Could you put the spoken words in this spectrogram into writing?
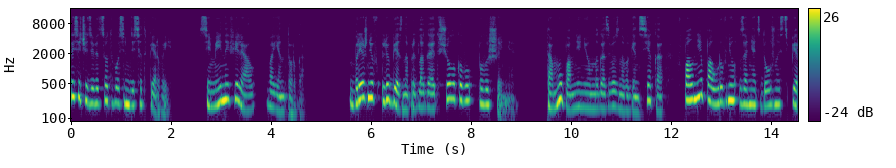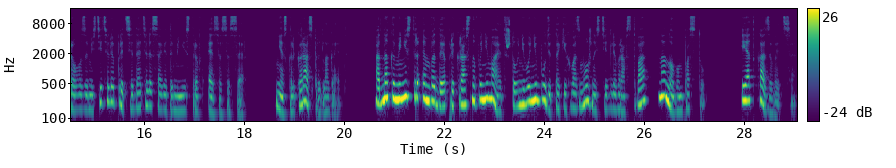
1981. Семейный филиал военторга. Брежнев любезно предлагает Щелокову повышение. Тому, по мнению многозвездного генсека, вполне по уровню занять должность первого заместителя председателя Совета министров СССР. Несколько раз предлагает. Однако министр МВД прекрасно понимает, что у него не будет таких возможностей для воровства на новом посту. И отказывается.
